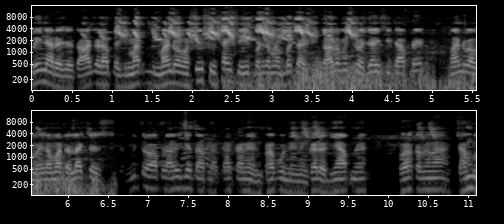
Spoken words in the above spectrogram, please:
બન્યા રહેજો. તો આગળ આપણે માંડવામાં શું શું થાય છે, એ પણ તમને બતાવીશું. તો હાલો મિત્રો, જય સીધા આપણે માંડવામાં એના માટે લાઈક મિત્રો, આપણે આવી ગયા હતા આપણા કાકાને બાપુને ઘરે. ત્યાં આપણે થોડા કલરના જાંબુ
